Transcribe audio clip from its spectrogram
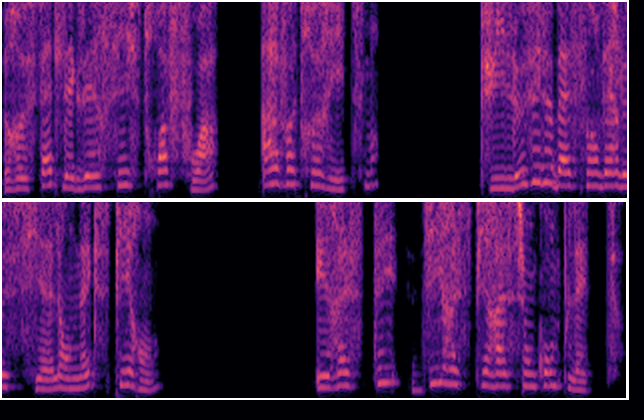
Refaites l'exercice trois fois à votre rythme, puis levez le bassin vers le ciel en expirant et restez dix respirations complètes.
